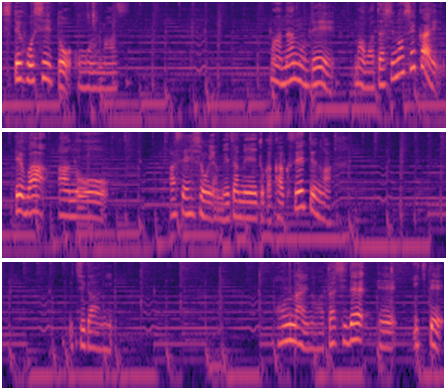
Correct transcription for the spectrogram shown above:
してほしいと思います。まあ、なので、まあ、私の世界ではあのアセンションや目覚めとか覚醒っていうのは内側に本来の私で、えー、生きて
